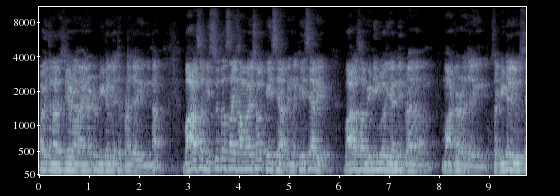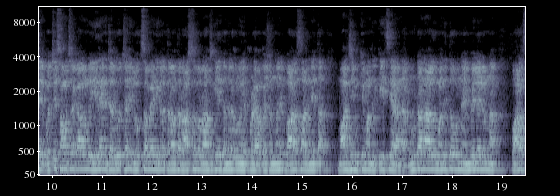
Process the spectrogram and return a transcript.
కవితను అరెస్ట్ చేయడం అయినట్టు డీటెయిల్గా చెప్పడం జరిగింది నిన్న. భారత విస్తృత స్థాయి సమావేశంలో కేసీఆర్ నిన్న కేసీఆర్ భారత మీటింగ్లో ఇవన్నీ ప్ర- మాట్లాడడం జరిగింది. ఒకసారి డీటెయిల్ చూస్తే వచ్చే సంవత్సర కాలంలో ఏదైనా జరగవచ్చని లోక్సభ ఎన్నికల తర్వాత రాష్ట్రంలో రాజకీయ గందరగోళం ఏర్పడే అవకాశం ఉందని భారత అధినేత మాజీ ముఖ్యమంత్రి కేసీఆర్ అన్నారు. నూట నాలుగు మందితో ఉన్న ఎమ్మెల్యేలు ఉన్న భారత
